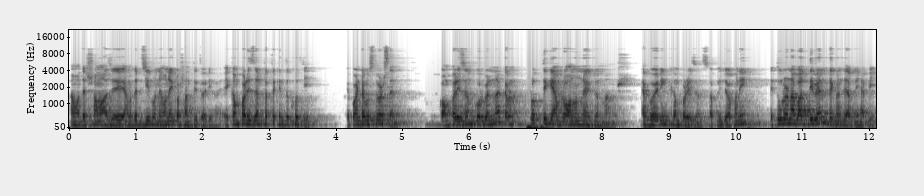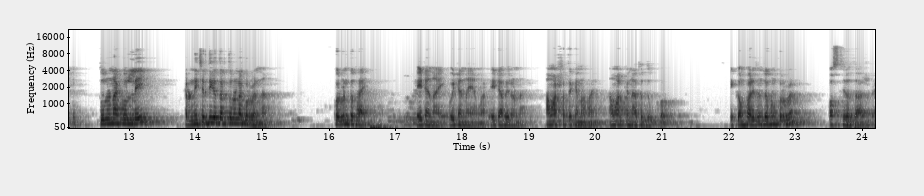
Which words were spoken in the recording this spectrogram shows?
আমাদের সমাজে, আমাদের জীবনে অনেক অশান্তি তৈরি হয়। এই কম্পারিজনটাতে কিন্তু ক্ষতি। এই পয়েন্টটা বুঝতে পারছেন? কম্পারিজন করবেন না, কারণ প্রত্যেকে আমরা অনন্য একজন মানুষ। অ্যাভয়েডিং কম্পারিজনস আপনি যখনই এই তুলনা বাদ দিবেন, দেখবেন যে আপনি হ্যাপি তুলনা করলেই, কারণ নিচের দিকে তো আর তুলনা করবেন না। করবেন কোথায়? এটা নাই, ওইটা নাই আমার এটা হইল না। আমার সাথে কেন হয়? আমার কেন এত দুঃখ? এই কম্পারিজন যখন করবেন, অস্থিরতা আসবে।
